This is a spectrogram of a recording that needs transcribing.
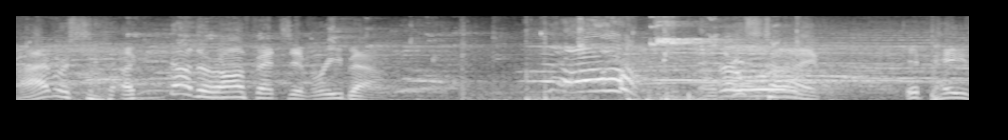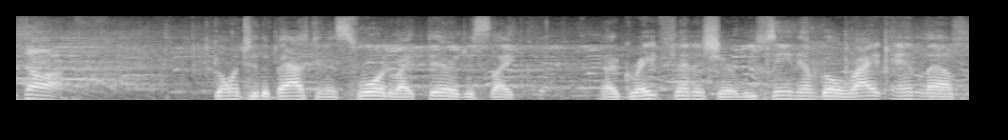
Iverson, another offensive rebound. And this oh! time, it pays off. Going to the basket and Sword right there, just like a great finisher. We've seen him go right and left,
